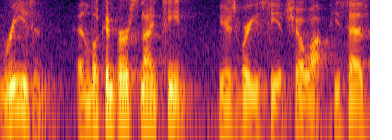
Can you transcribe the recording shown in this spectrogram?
reason. And look in verse 19. Here's where you see it show up. He says,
